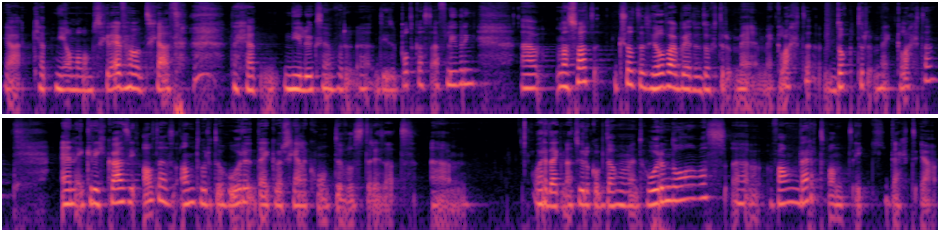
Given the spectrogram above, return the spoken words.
ja, ik ga het niet allemaal omschrijven, want het gaat, dat gaat niet leuk zijn voor uh, deze podcastaflevering. maar zwart, ik zat dus heel vaak bij de dokter met, klachten, dokter met klachten. En ik kreeg quasi altijd als antwoord te horen dat ik waarschijnlijk gewoon te veel stress had. Ehm, Waar ik natuurlijk op dat moment horendol was uh, van werd. Want ik dacht, ja,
